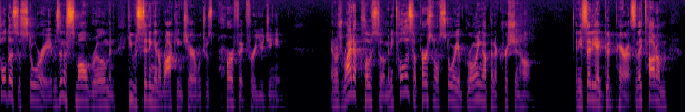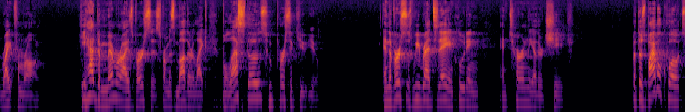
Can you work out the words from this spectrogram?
told us a story. It was in a small room, and he was sitting in a rocking chair, which was perfect for Eugene. And was right up close to him, and he told us a personal story of growing up in a Christian home. And he said he had good parents, and they taught him right from wrong. He had to memorize verses from his mother, like, bless those who persecute you. And the verses we read today, including, and turn the other cheek. But those Bible quotes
